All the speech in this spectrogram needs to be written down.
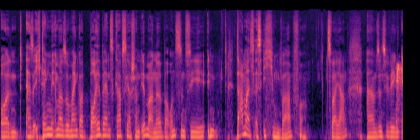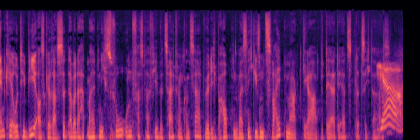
Und also ich denke mir immer so, mein Gott, Boybands gab es ja schon immer. Ne? Bei uns sind sie, in, damals als ich jung war, vor zwei Jahren, ähm, sind sie wegen NKOTB ausgerastet, aber da hat man halt nicht so unfassbar viel bezahlt für ein Konzert, würde ich behaupten, weil es nicht diesen Zweitmarkt gab, der, der jetzt plötzlich da ist. Ja,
